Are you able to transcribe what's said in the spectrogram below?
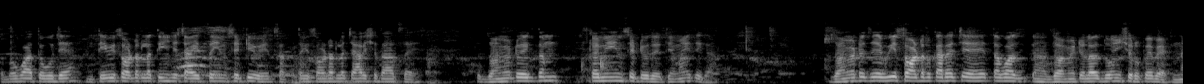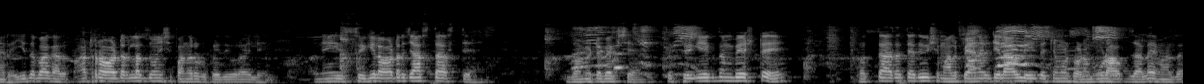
तर बघू आता उद्या. तेवीस ऑर्डरला तीनशे चाळीसचा इन्सेटिव्ह आहे. सत्तावीस ऑर्डरला चारशे दहाचा आहे. तर झोमॅटो एकदम कमी इन्सेटिव्ह देते माहिती आहे का? झोमॅटोचे वीस ऑर्डर करायचे आहे तेव्हा झोमॅटोला दोनशे रुपये भेटणार आहे. इथं बघा अठरा ऑर्डरला दोनशे पंधरा रुपये देऊ राहिले. आणि स्विगीला ऑर्डर जास्त असते झोमॅटोपेक्षा तर स्विगी एकदम बेस्ट आहे. फक्त आता त्या दिवशी मला पॅनल्टी लावली त्याच्यामुळे थोडा मूड ऑफ झाला आहे माझा.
